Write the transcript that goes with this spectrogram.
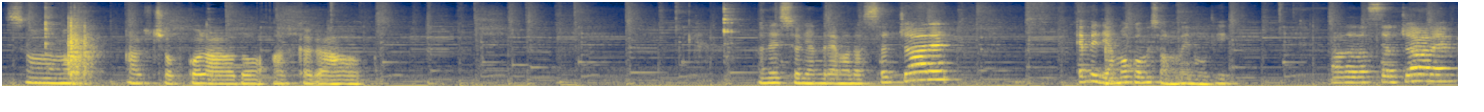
sono al cioccolato al cacao. Adesso li andremo ad assaggiare e vediamo come sono venuti. Vado ad assaggiare.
